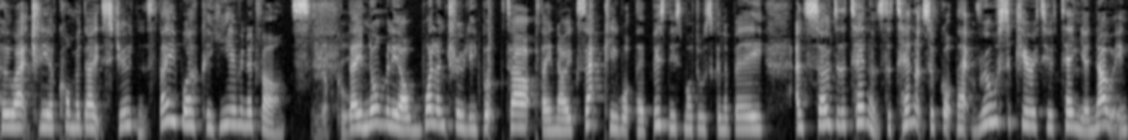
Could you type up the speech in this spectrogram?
who actually accommodates students, they work a year in advance. Yeah, of course. They normally are well and truly booked up. They know exactly what their business model is going to be. And so do the tenants. The tenants have got that real security of tenure, knowing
